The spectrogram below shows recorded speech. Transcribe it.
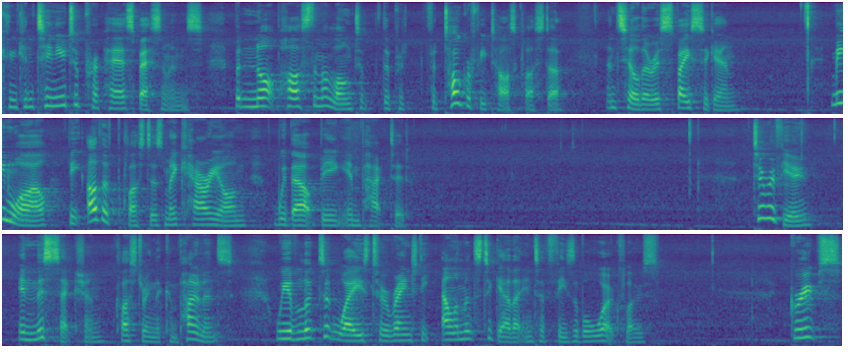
can continue to prepare specimens, but not pass them along to the photography task cluster until there is space again. Meanwhile, the other clusters may carry on without being impacted. To review, in this section, clustering the components, we have looked at ways to arrange the elements together into feasible workflows. Groups,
